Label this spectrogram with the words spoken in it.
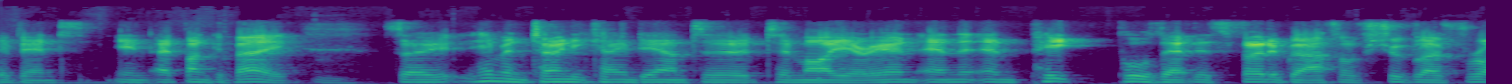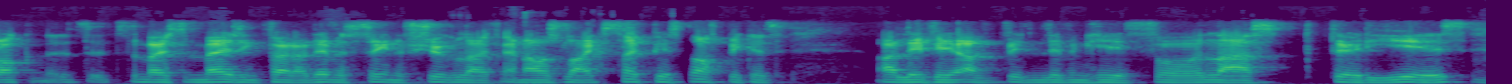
event in at Bunker Bay. So him and Tony came down to, to my area, and, and and Pete pulls out this photograph of Sugarloaf Rock. and It's, it's the most amazing photo I'd ever seen of Sugarloaf, and I was like so pissed off because I live here. I've been living here for the last thirty years. Mm.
